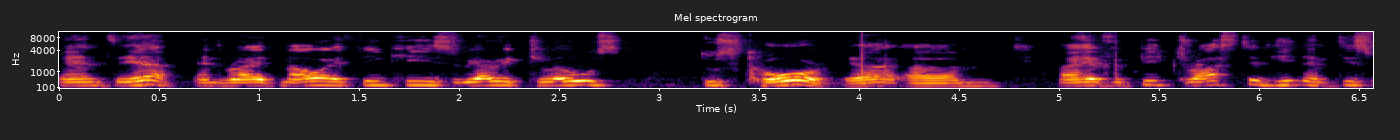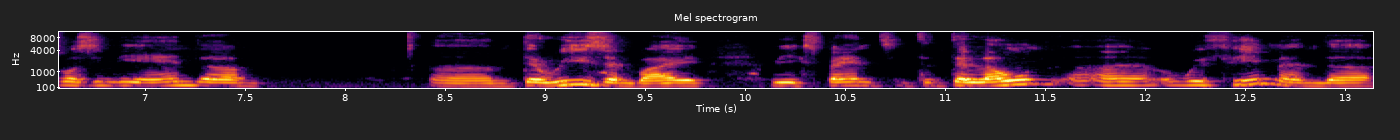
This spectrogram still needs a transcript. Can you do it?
and yeah, and right now I think he's very close to score. Yeah, um, I have a big trust in him, and this was in the end um, um, the reason why we expand the, the loan uh, with him, and uh,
